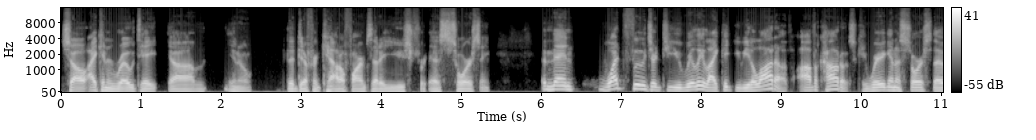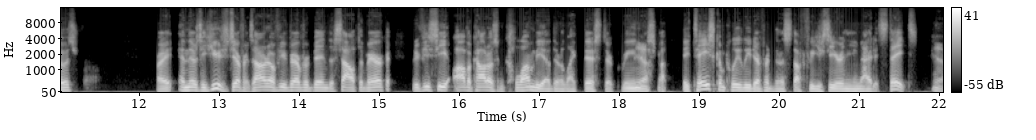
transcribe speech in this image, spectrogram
So I can rotate, um, you know, the different cattle farms that I use for as sourcing. And then what foods are do you really like that you eat a lot of? Avocados. Okay, where are you going to source those from? Right. And there's a huge difference. I don't know if you've ever been to South America, but if you see avocados in Colombia, they're like this, they're green, Yeah. they taste completely different than the stuff we see here in the United States. Yeah.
